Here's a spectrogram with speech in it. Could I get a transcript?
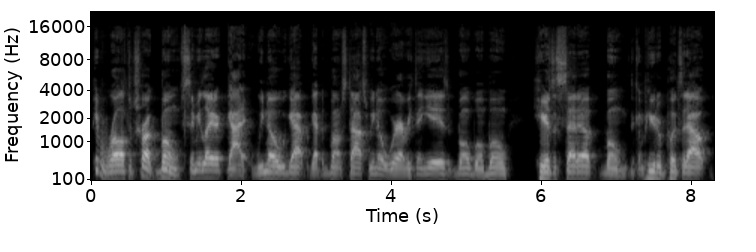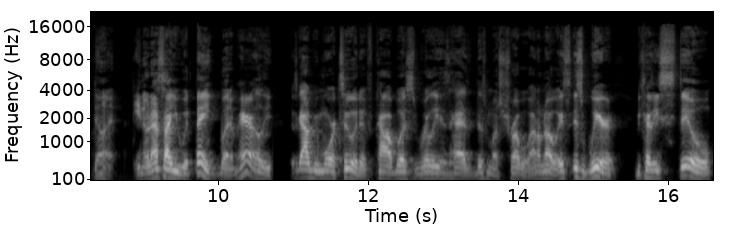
people roll off the truck, boom, simulator, got it. We know we got we got the bump stops. We know where everything is. Boom, boom, boom. Here's the setup. Boom. The computer puts it out. Done. You know, that's how you would think, but apparently there's got to be more to it if Kyle Busch really has had this much trouble. I don't know. It's it's weird because he's still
